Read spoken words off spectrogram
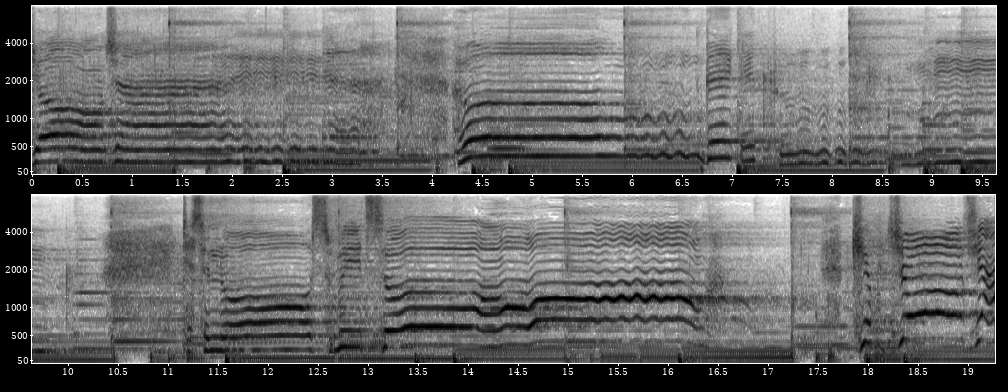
Georgia. Just an old sweet song. Keep Georgia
